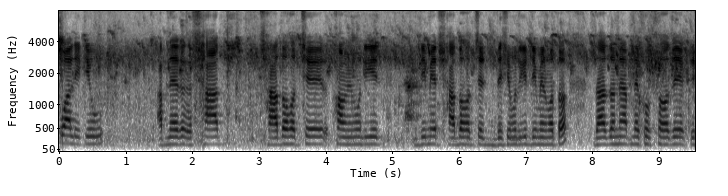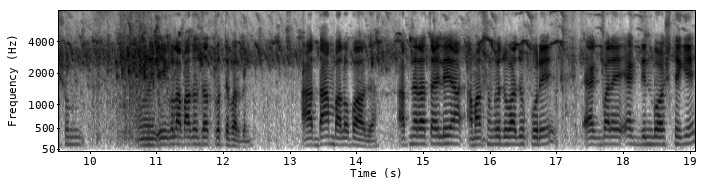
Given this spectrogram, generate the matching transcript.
কোয়ালিটিও আপনার স্বাদ, স্বাদও হচ্ছে ফার্মি মুরগির ডিমের স্বাদও হচ্ছে দেশি মুরগির ডিমের মতো, যার জন্য আপনি খুব সহজেই একটি সুন এইগুলা বাজারজাত করতে পারবেন। আর দাম ভালো পাওয়া যায়। আপনারা চাইলে আমার সঙ্গে যোগাযোগ করে একবারে একদিন বয়স থেকে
